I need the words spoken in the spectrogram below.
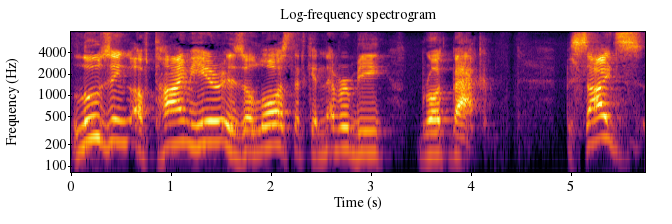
losing of time here is a loss that can never be brought back. Besides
